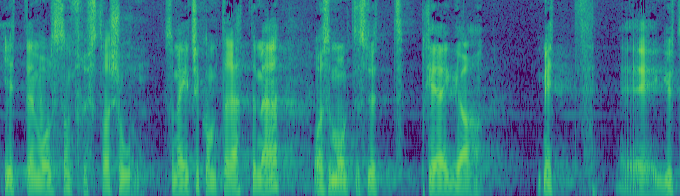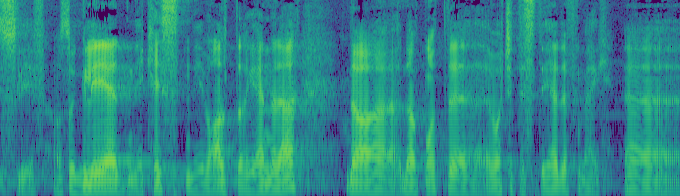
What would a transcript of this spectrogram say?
gitt en voldsom frustrasjon som jeg ikke kom til rette med, og som òg til slutt preger mitt eh, gudsliv. Altså gleden i kristenlivet og alt det greiene der. Da, da på en måte var ikke til stede for meg. Eh,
